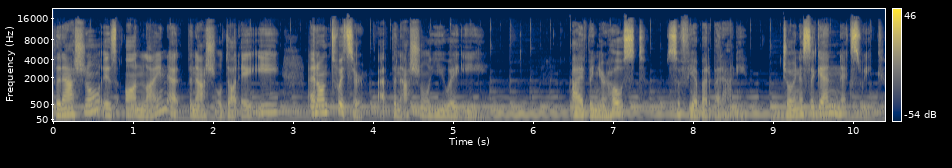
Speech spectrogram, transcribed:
The National is online at thenational.ae and on Twitter at thenationaluae. I've been your host, Sofia Barbarani. Join us again next week.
